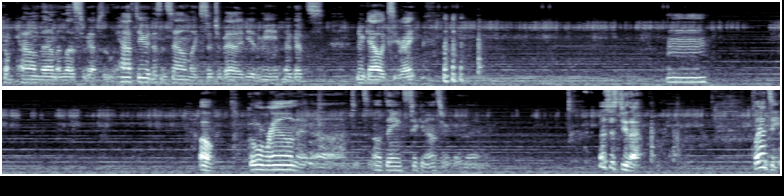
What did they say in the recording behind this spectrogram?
compound them unless we absolutely have to. It doesn't sound like such a bad idea to me. No guts, no galaxy, right? Hmm. Oh, go around and uh, oh, thanks. Take an answer for that. Let's just do that. Plenty.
